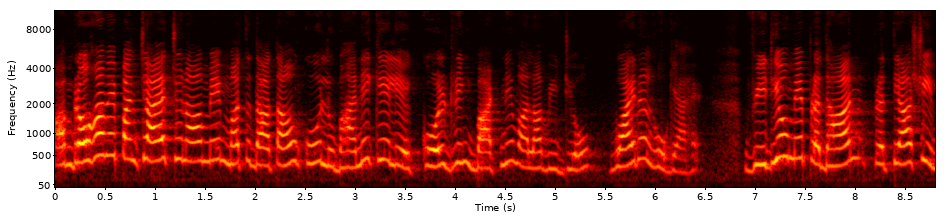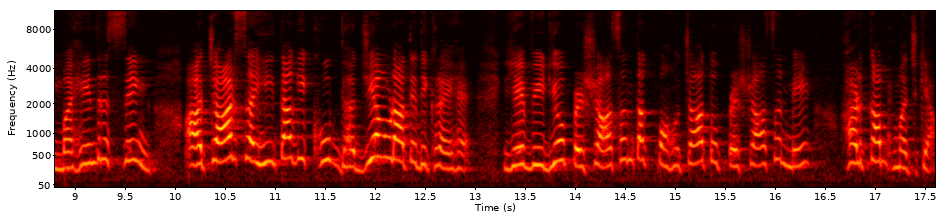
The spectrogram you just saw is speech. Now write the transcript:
अमरोहा में पंचायत चुनाव में मतदाताओं को लुभाने के लिए कोल्ड ड्रिंक बांटने वाला वीडियो वायरल हो गया है। वीडियो में प्रधान प्रत्याशी महेंद्र सिंह आचार संहिता की खूब धज्जियाँ उड़ाते दिख रहे हैं। ये वीडियो प्रशासन तक पहुँचा तो प्रशासन में हड़कंप मच गया।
